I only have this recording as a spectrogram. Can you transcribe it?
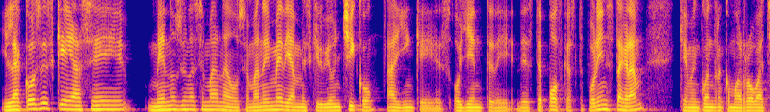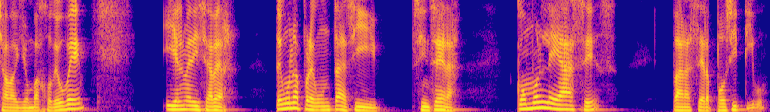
Y la cosa es que hace menos de una semana o semana y media me escribió un chico, alguien que es oyente de, este podcast por Instagram, que me encuentran como arroba chava-dv. Y él me dice, a ver, tengo una pregunta así, sincera. ¿Cómo le haces para ser positivo?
